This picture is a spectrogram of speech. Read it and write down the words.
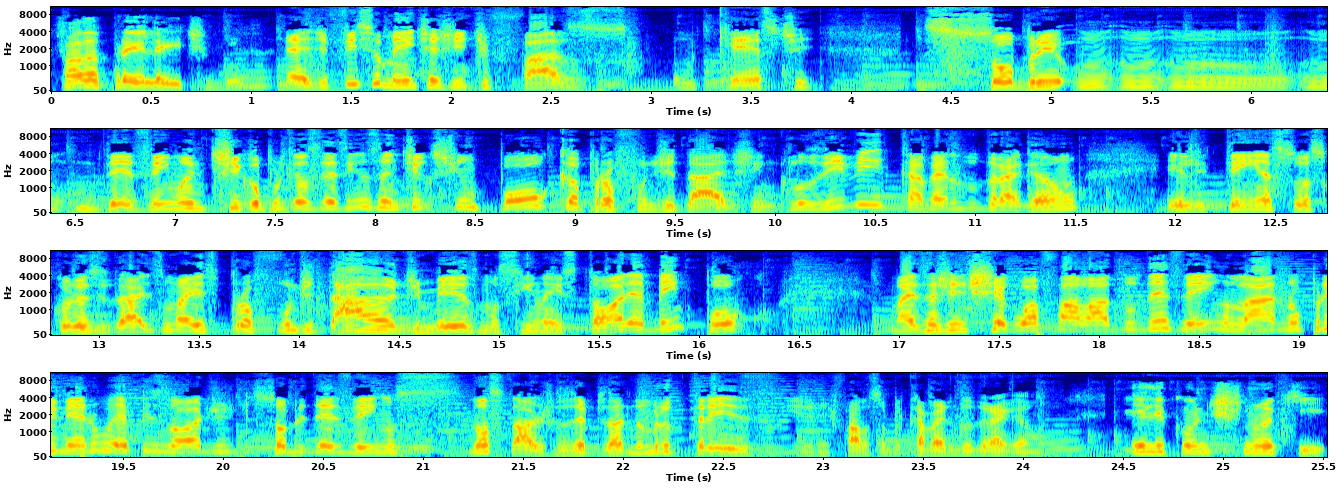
Fala pra ele aí, Timbu. É, dificilmente a gente faz um cast sobre um, um- um- um desenho antigo, porque os desenhos antigos tinham pouca profundidade. Inclusive, Caverna do Dragão, ele tem as suas curiosidades, mas profundidade mesmo, assim, na história é bem pouco. Mas a gente chegou a falar do desenho lá no primeiro episódio sobre desenhos nostálgicos, episódio número 13. A gente fala sobre Caverna do Dragão. E ele continua aqui.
